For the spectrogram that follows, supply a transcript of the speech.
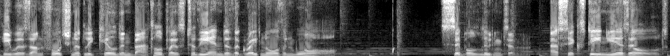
He was unfortunately killed in battle close to the end of the Great Northern War. Sybil Ludington. At 16 years old,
